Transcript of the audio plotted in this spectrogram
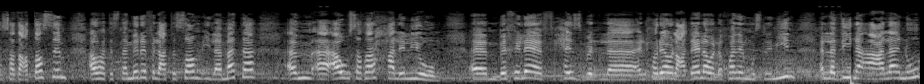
ستعتصم أو هتستمر في الاعتصام. الاعتصام إلى متى أم أو سترحل اليوم بخلاف حزب ال- الحرية والعدالة والإخوان المسلمين الذين أعلنوا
